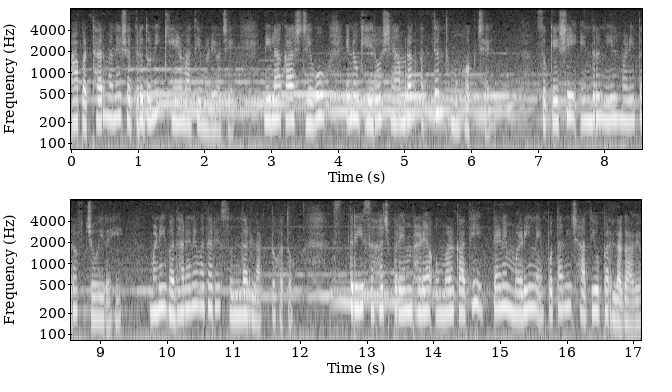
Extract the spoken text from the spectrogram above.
આ પથ્થર મને શત્રુધુની ખેણમાંથી મળ્યો છે. નીલાકાશ જેવો એનો ઘેરો શ્યામ રંગ અત્યંત મોહક છે. સુકેશી ઇન્દ્ર નીલમણી તરફ જોઈ રહી. મણી વધારે ને વધારે સુંદર લાગતો હતો. સ્ત્રી સહજ પ્રેમ ભળ્યા ઉમળકાથી તેણે મળીને પોતાની છાતી ઉપર લગાવ્યો.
